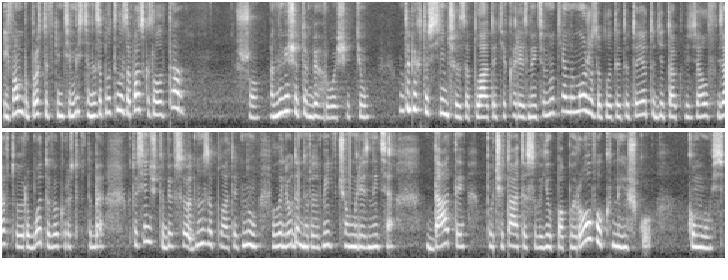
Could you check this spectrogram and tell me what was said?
і вам би просто в кінці місяця не заплатили запас, сказали, та що, а навіщо тобі гроші? Тю? Ну тобі хтось інший заплатить, яка різниця? Ну от я не можу заплатити, то я тоді так взяв, взяв твою роботу, використав тебе. Хтось інший тобі все одно заплатить. Ну, коли люди не розуміють, в чому різниця дати почитати свою паперову книжку комусь,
